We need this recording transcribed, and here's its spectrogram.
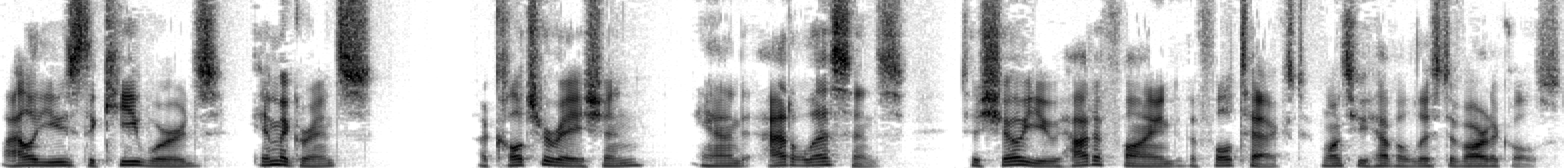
I'll use the keywords immigrants, acculturation, and adolescence to show you how to find the full text once you have a list of articles.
